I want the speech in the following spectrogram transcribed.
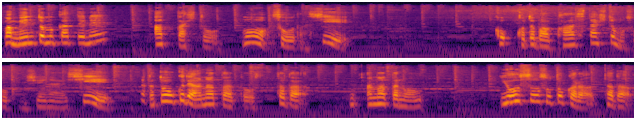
まあ、面と向かってね会った人もそうだしこ言葉を交わした人もそうかもしれないしなんか遠くであなたとただあなたの様子を外からただ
